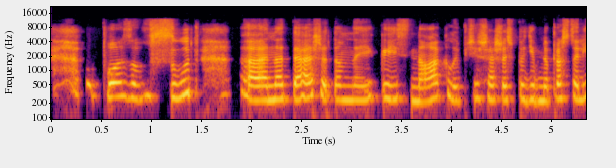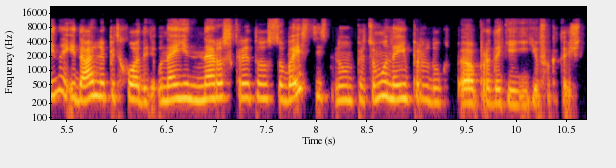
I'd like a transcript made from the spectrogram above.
позов в суд е, на те, що там на якийсь наклеп чи ще щось подібне. Просто Ліна ідеально підходить. У неї не розкрита особистість, ну при цьому неї продукт е, продає її фактично.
